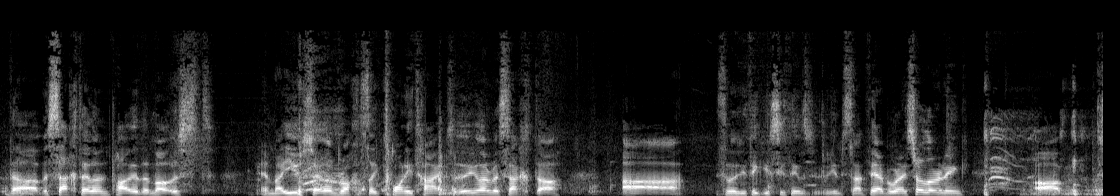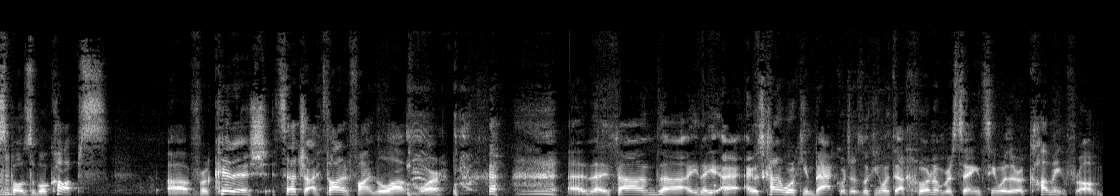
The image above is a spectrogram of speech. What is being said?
the Masechta I learned probably the most in my youth. So I learned Brachas like 20 times. So you learn Masechta, uh, sometimes you think you see things, it's not there. But when I started learning um, disposable cups, uh, for Kiddush, etc. I thought I'd find a lot more, and I found uh, you know I, I was kind of working backwards. I was looking at what the Achronim were saying, seeing where they were coming from,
